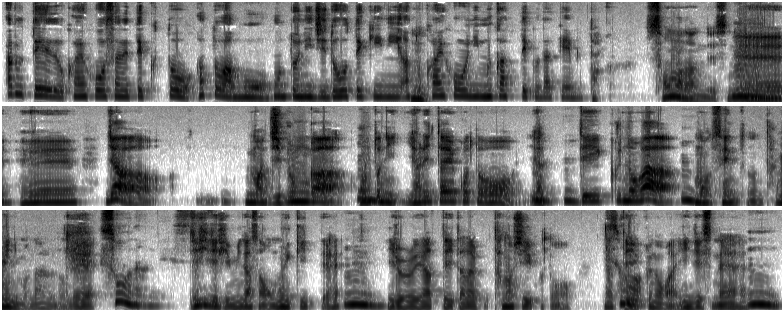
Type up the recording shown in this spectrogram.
ある程度解放されていくと、あとはもう本当に自動的に、あと解放に向かっていくだけみたいな。そうなんですね。へえ。じゃあ、まあ自分が本当にやりたいことをやっていくのが、うんうんもう銭湯のためにもなるので、そうなんです。ぜひぜひ皆さん思い切って、うん。いろいろやっていただく、楽しいことをやっていくのがいいですねう。ん。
